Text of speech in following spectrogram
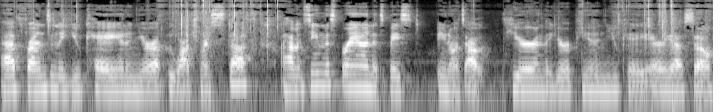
I have friends in the UK and in Europe who watch my stuff. I haven't seen this brand. It's based, you know, it's out here in the European UK area. So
